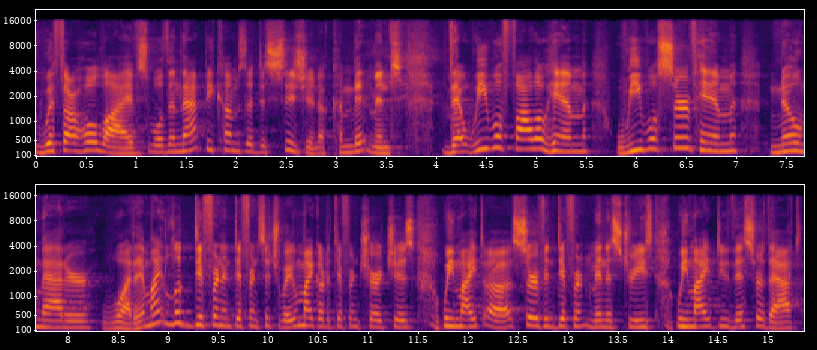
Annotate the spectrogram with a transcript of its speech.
with our whole lives, well, then that becomes a decision, a commitment that we will follow Him, we will serve Him no matter what. It might look different in different situations. We might go to different churches, we might uh, serve in different ministries, we might do this or that.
